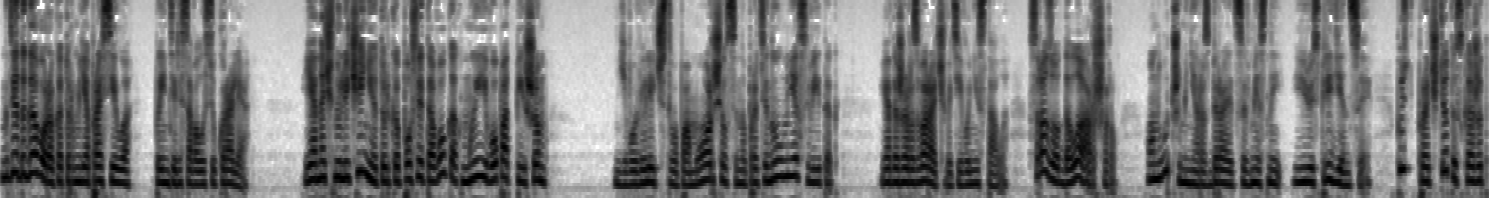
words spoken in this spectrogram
«Где договор, о котором я просила?» — поинтересовалась у короля. «Я начну лечение только после того, как мы его подпишем». Его Величество поморщился, но протянул мне свиток. Я даже разворачивать его не стала. Сразу отдала Аршеру. Он лучше меня разбирается в местной юриспруденции. Пусть прочтет и скажет,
